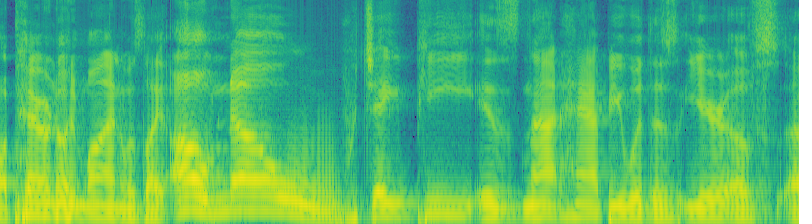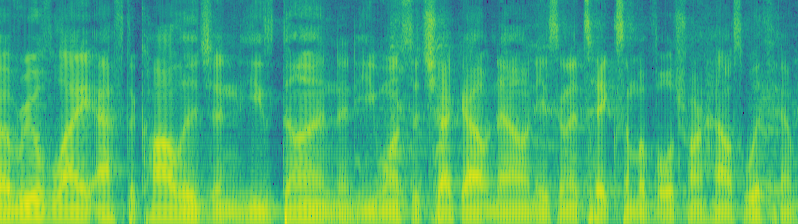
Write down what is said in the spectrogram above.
my paranoid mind was like, Oh no, JP is not happy with his year of uh, real life after college and he's done and he wants to check out now and he's going to take some of Voltron House with him.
